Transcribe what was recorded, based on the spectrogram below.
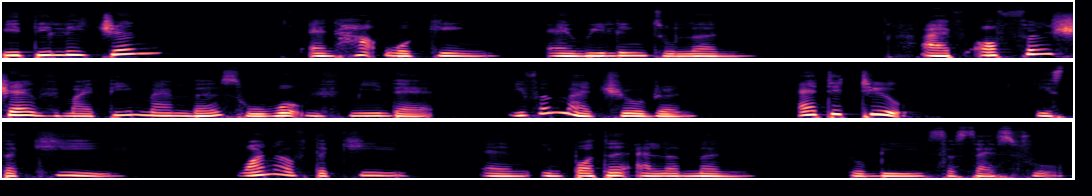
be diligent and hardworking and willing to learn. I've often shared with my team members who work with me that even my children, attitude is the key, one of the key and important element to be successful.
